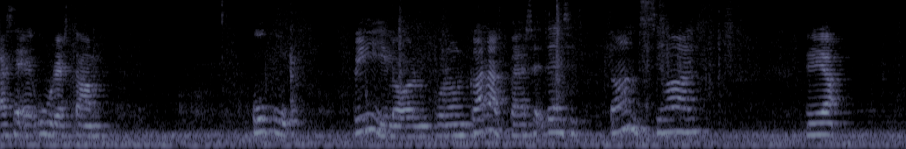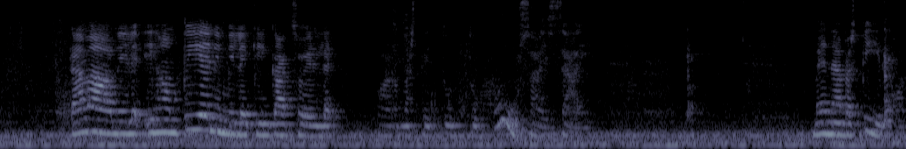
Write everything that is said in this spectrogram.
pääsee uudestaan puku piiloon, kun on kanat päässeet ensin tanssimaan. Ja tämä on niille ihan pienimmillekin katsojille varmasti tuttu huusai sai. Mennäänpäs piiloon,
